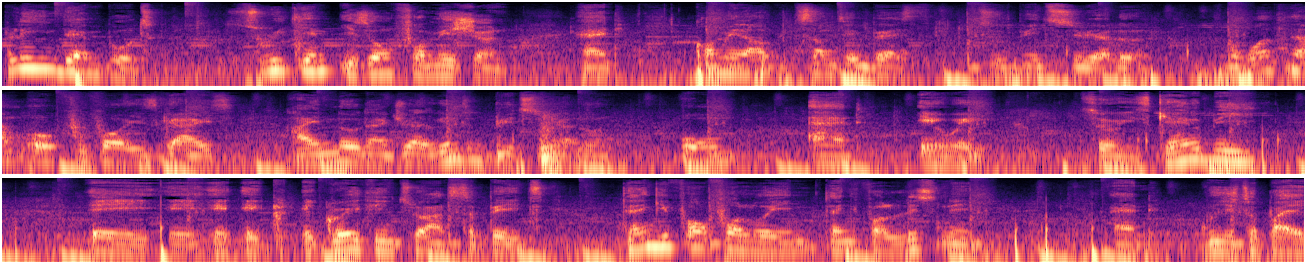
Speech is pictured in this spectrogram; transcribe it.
playing them both, tweaking his own formation and coming out with something best to beat Sierra Leone? But one thing I'm hopeful for is, guys, I know Nigeria is going to beat Sierra Leone home and away. So it's going to be a, a, a, a great thing to anticipate. Thank you for following. Thank you for listening. And we just hope I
